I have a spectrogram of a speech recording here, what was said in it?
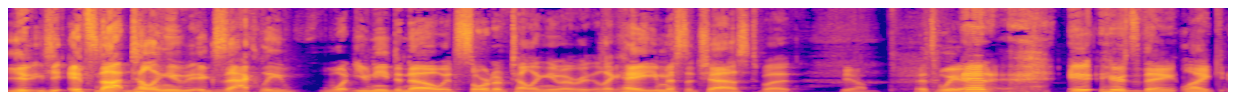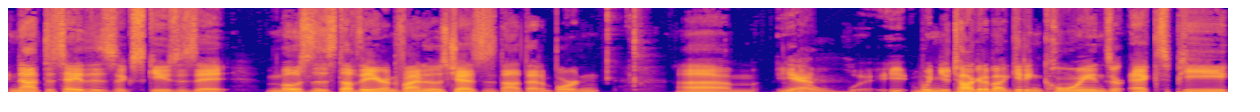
you, you- it's not telling you exactly what you need to know. It's sort of telling you every like hey, you missed a chest, but Yeah. it's weird. And it, here's the thing, like, not to say this excuses it. Most of the stuff that you're going to find in those chests is not that important. Um, you Yeah. know, w- when you're talking about getting coins or XP,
